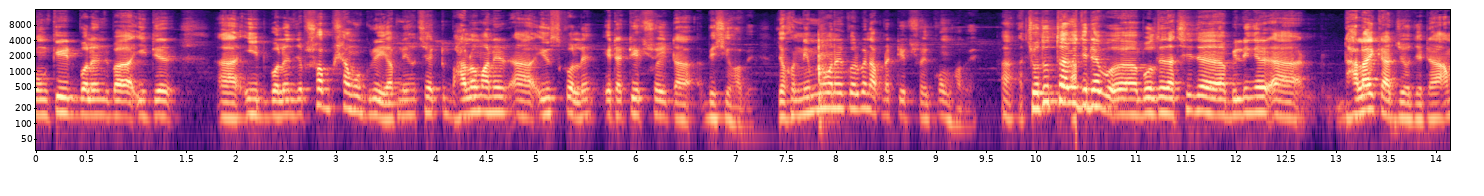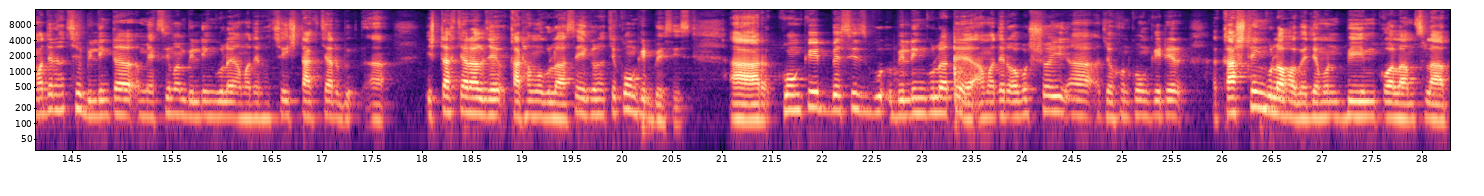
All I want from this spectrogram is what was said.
কংক্রিট বলেন বা ইটের ইট বলেন যে সব সামগ্রী আপনি হচ্ছে একটু ভালো মানের ইউজ করলে এটা টেকসইটা বেশি হবে। যখন নিম্নমানের করবেন আপনার টেকসই কম হবে। হ্যাঁ, চতুর্থ আমি যেটা বলতে যাচ্ছি যে বিল্ডিংয়ের ঢালাই কার্য যেটা আমাদের হচ্ছে বিল্ডিংটা ম্যাক্সিমাম বিল্ডিংগুলো আমাদের হচ্ছে স্ট্রাকচার স্ট্রাকচারাল যে কাঠামোগুলো আছে এগুলো হচ্ছে কংক্রিট বেসিস আর কংক্রিট বেসিস বিল্ডিংগুলোতে আমাদের অবশ্যই যখন কংক্রিটের কাস্টিংগুলো হবে যেমন বিম কলাম স্ল্যাব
